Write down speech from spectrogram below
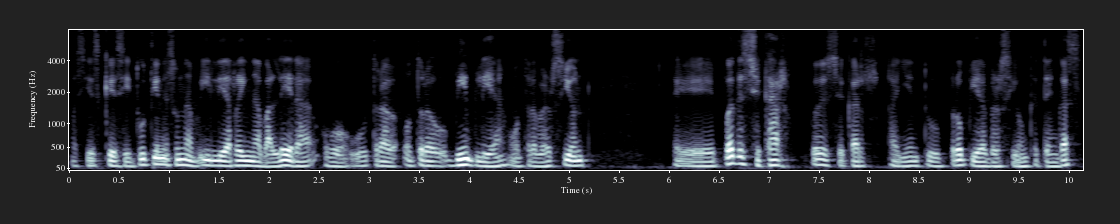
Así es que si tú tienes una Biblia Reina Valera o otra, otra Biblia, otra versión, eh, puedes checar, puedes checar ahí en tu propia versión que tengas.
